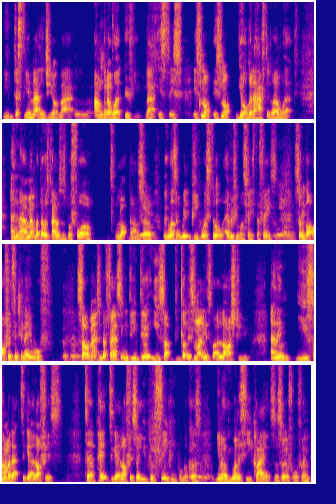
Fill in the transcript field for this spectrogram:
you just the analogy of like, Mm. I'm gonna work with you. Like, it's it's it's not it's not you're gonna have to go and work. And then I remember those times was before lockdown, so we wasn't really people were still everything was face to face. Yeah. So we got office in Canary Wharf. Mm-hmm. So imagine the first thing you do, you do it. You got this money, it's got to last you, and then you use some of that to get an office, to pay to get an office, so you can see people because Mm-hmm. you know you want to see clients and so forth. And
